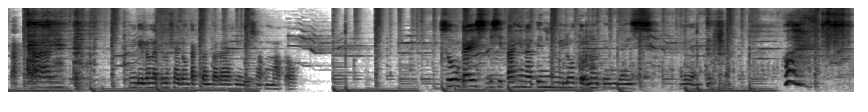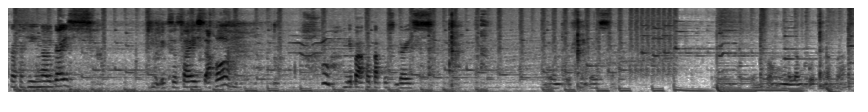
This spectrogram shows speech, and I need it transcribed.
Takpan. Hindi lang natin masyadong takpan para hindi siya umapaw. So guys, bisitahin natin yung niluto natin guys. Ayan po siya. Ay, kakahingal guys. Mag-exercise ako. Huh, hindi pa ako tapos guys. Ayan po siya guys. Ayan natin kung malambot na ba.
